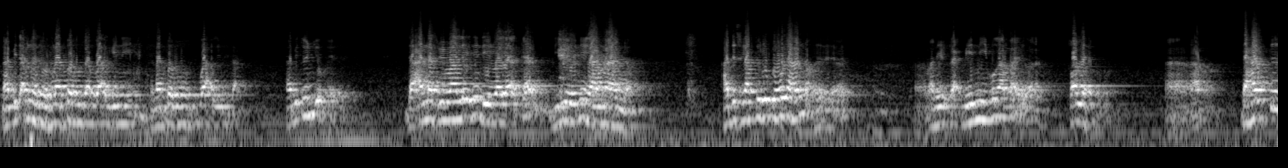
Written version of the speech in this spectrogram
Nabi tak pernah suruh kenapa pun buat gini, kenapa pun buat gini tak. Nabi tunjuk je Dan Anas bin Malik ni diriwayatkan Dia ni ramai anak Ada 120 orang anak ha, Mana kat bini pun ramai juga lah. Soleh ha, Dan harta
